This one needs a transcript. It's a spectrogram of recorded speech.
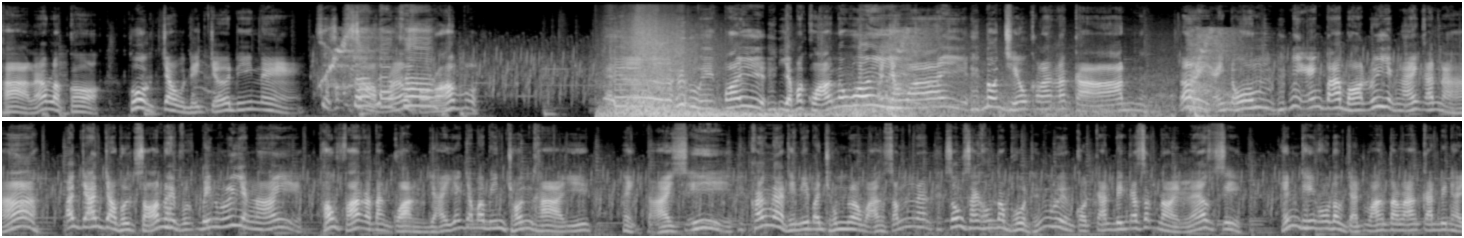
ข้าแล้วล่ะก็ พวกเจ้าได้เจอดีแน่ทราบแล้วค่ะขอรับเอ้ยหลีกไป อย่ามาขวางนะเว้ยอย่าไว้โดนเฉียวกลางอากาศ เฮ้ยไอ้หนมนี่เอ็งตาบอดหรือยังไงกันนะฮะอาจารย์เจ้าฝึกสอนให้ฝึกบินหรือยังไงท้องฟ้าก็ตั้งกว้างใหญ่ยังจะมาบินชนข้าอีก ให้ตายสิครั้งหน้าที่มีประชุมระหว่างสำนัก สงสัยคงต้องพูดถึงเรื่องกฎการบินกันสักหน่อยแล้วสิเห็นทีคงต้องจัดวางตารางการบินให้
